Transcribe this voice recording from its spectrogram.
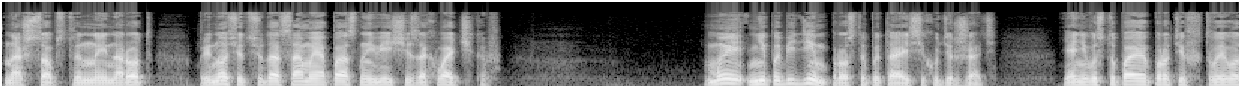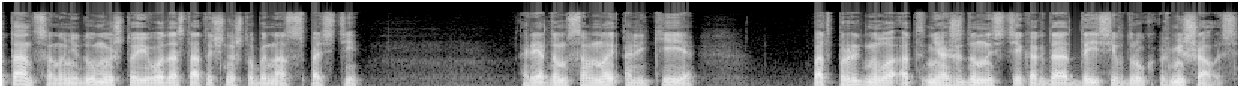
Наш собственный народ приносит сюда самые опасные вещи захватчиков. Мы не победим, просто пытаясь их удержать. Я не выступаю против твоего танца, но не думаю, что его достаточно, чтобы нас спасти. Рядом со мной Аликея подпрыгнула от неожиданности, когда Дейси вдруг вмешалась.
